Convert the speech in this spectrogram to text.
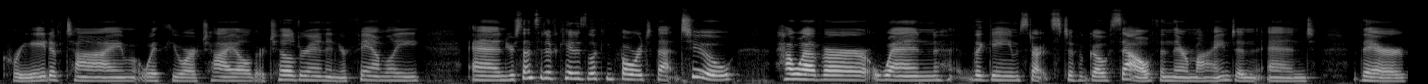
creative time with your child or children and your family, and your sensitive kid is looking forward to that too. However, when the game starts to go south in their mind and, and their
